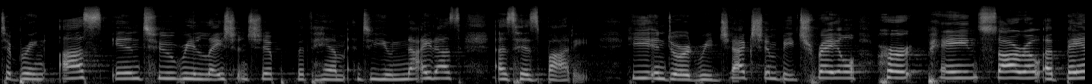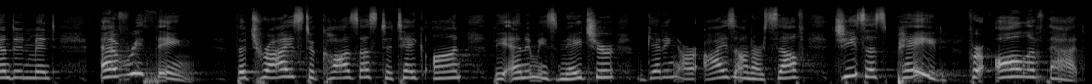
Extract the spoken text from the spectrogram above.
to bring us into relationship with Him and to unite us as His body. He endured rejection, betrayal, hurt, pain, sorrow, abandonment, everything that tries to cause us to take on the enemy's nature, getting our eyes on ourselves. Jesus paid for all of that.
